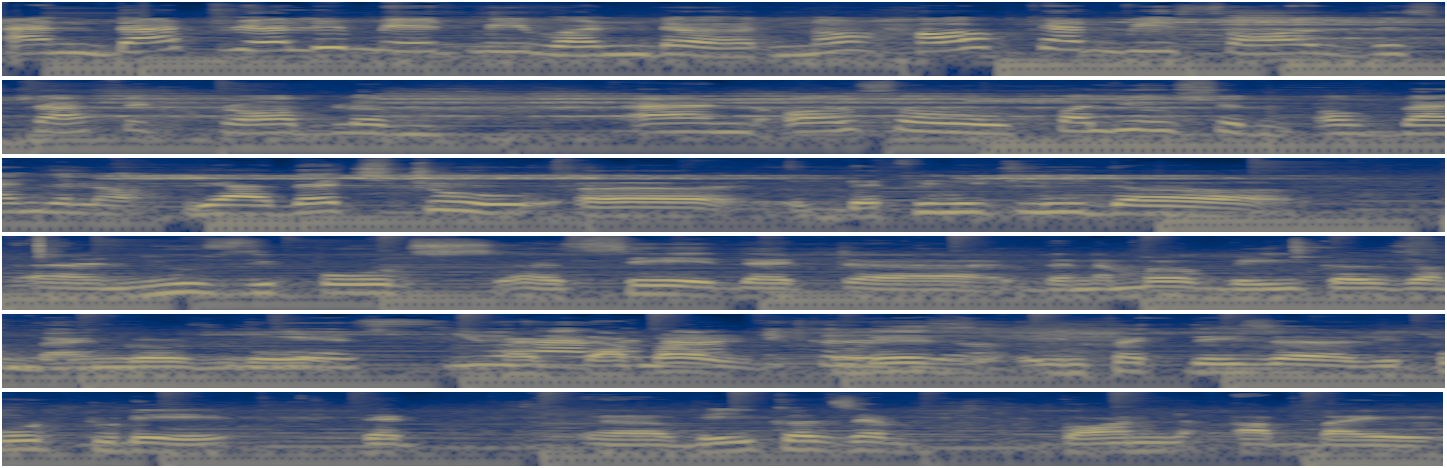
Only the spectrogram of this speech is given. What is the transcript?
and that really made me wonder, no, how can we solve this traffic problem and also pollution of Bangalore? Yeah, that's true. Uh, definitely, the uh, news reports uh, say that uh, the number of vehicles on Bangalore's roads Yes, you have, have doubled. Today's, here. in fact, there is a report today that uh, vehicles have gone up by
